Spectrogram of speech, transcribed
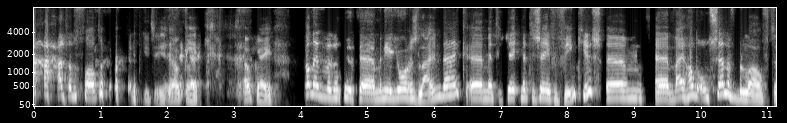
dat valt er niet in. Oké. Oké. Dan hebben we natuurlijk eh, meneer Joris Luijendijk met, de met de zeven vinkjes. Ehm, eh, wij hadden onszelf beloofd,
